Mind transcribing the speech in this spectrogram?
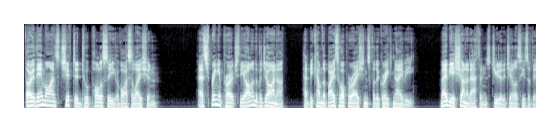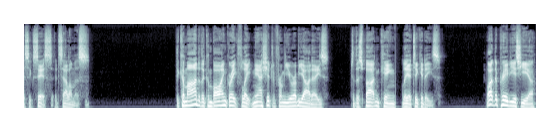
though their minds shifted to a policy of isolation. As spring approached, the island of Aegina had become the base of operations for the Greek navy, maybe a shun at Athens due to the jealousies of their success at Salamis. The command of the combined Greek fleet now shifted from Eurybiades to the Spartan king Leotychides. Like the previous year,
